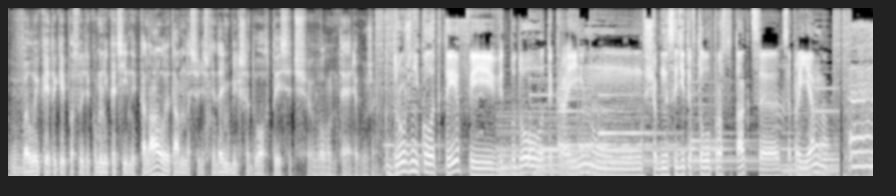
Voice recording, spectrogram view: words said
великий такий по суті комунікаційний канал. і Там на сьогоднішній день більше двох тисяч волонтерів. Уже дружній колектив і відбудовувати країну, щоб не сидіти в тилу просто так. Це це приємно. Е,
